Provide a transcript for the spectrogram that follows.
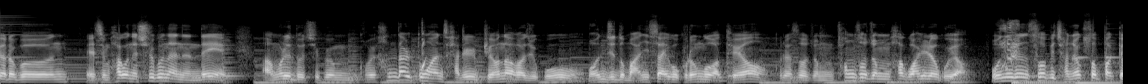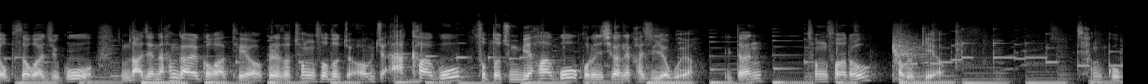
여러분. 네, 지금 학원에 출근했는데 아무래도 지금 거의 한 달 동안 자리를 비워놔가지고 먼지도 많이 쌓이고 그런 것 같아요. 그래서 좀 청소 좀 하고 하려고요. 오늘은 수업이 저녁 수업밖에 없어가지고 좀 낮에는 한가할 것 같아요. 그래서 청소도 좀 쫙 하고 수업도 준비하고 그런 시간을 가지려고요. 일단 청소하러 가볼게요. 창고.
